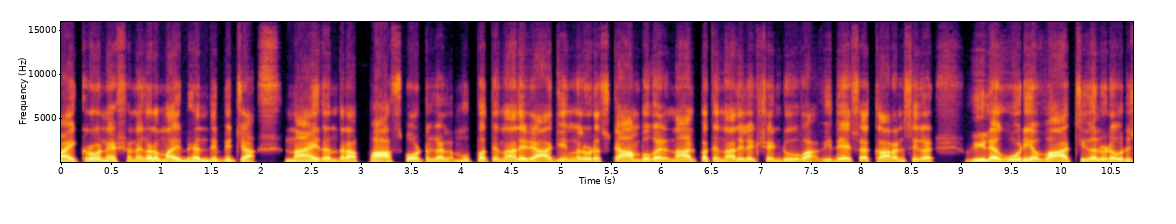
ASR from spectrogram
മൈക്രോനേഷനുകളുമായി ബന്ധിപ്പിച്ച നയതന്ത്ര പാസ്പോർട്ടുകൾ മുപ്പത്തിനാല് രാജ്യങ്ങളുടെ സ്റ്റാമ്പുകൾ നാൽപ്പത്തിനാല് ലക്ഷം രൂപ വിദേശ കറൻസികൾ വില കൂടിയ വാച്ചുകളുടെ ഒരു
